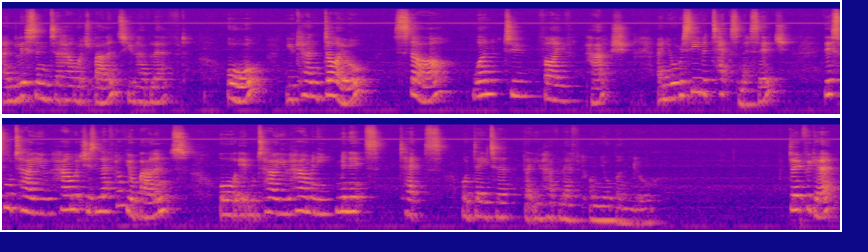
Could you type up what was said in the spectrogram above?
and listen to how much balance you have left or you can dial star 125 hash and you'll receive a text message. This will tell you how much is left of your balance or it will tell you how many minutes, texts or data that you have left on your bundle. Don't forget,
